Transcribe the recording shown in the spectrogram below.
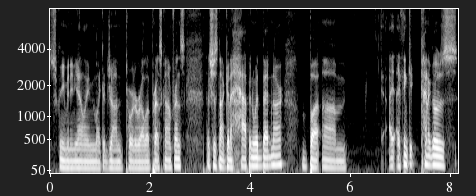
screaming and yelling like a John Tortorella press conference. That's just not going to happen with Bednar. But um, I, I think it kind of goes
